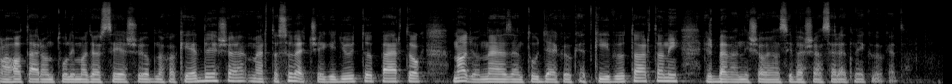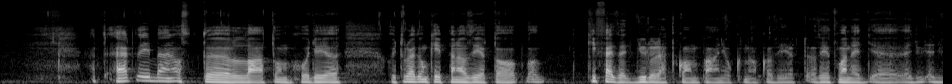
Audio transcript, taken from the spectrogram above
a határon túli magyar szélsőjobbnak a kérdése, mert a szövetségi gyűjtőpártok nagyon nehezen tudják őket kívül tartani, és bevenni se olyan szívesen szeretnék őket. Hát Erdélyben azt látom, hogy, hogy tulajdonképpen azért a, a kifejezett gyűlöletkampányoknak azért, azért van egy, egy, egy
